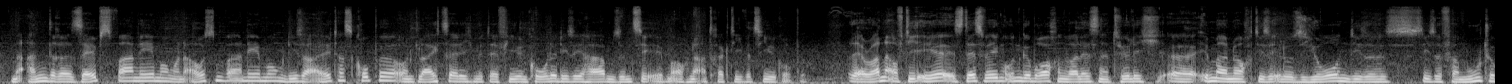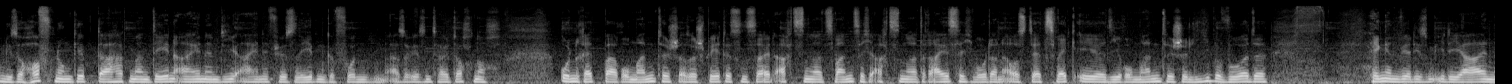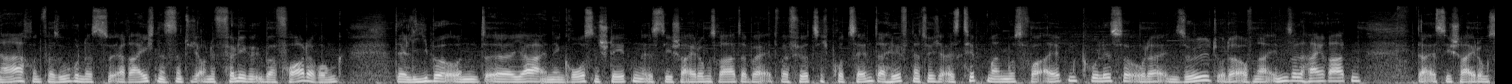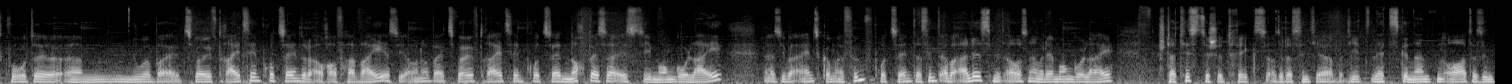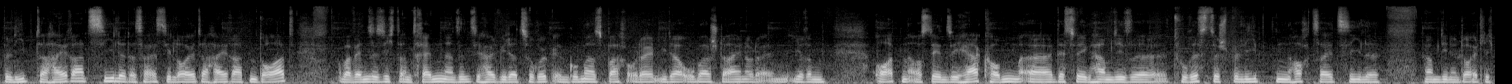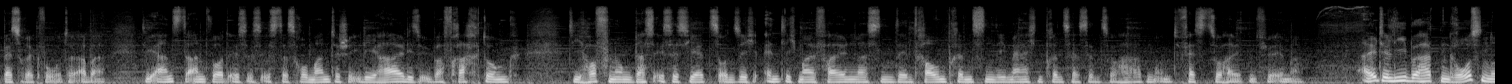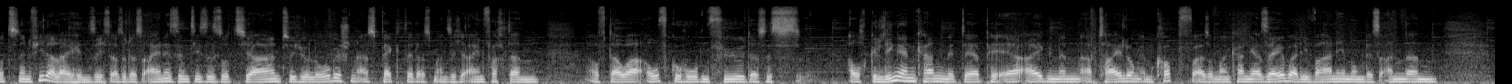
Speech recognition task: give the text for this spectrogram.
eine andere Selbstwahrnehmung und Außenwahrnehmung dieser Altersgruppe und gleichzeitig mit der vielen Kohle, die sie haben, sind sie eben auch eine attraktive Zielgruppe. Der Run auf die Ehe ist deswegen ungebrochen, weil es natürlich äh, immer noch diese Illusion, dieses, diese Vermutung, diese Hoffnung gibt, da hat man den einen, die eine fürs Leben gefunden. Also wir sind halt doch noch unrettbar romantisch, also spätestens seit 1820, 1830, wo dann aus der Zweckehe die romantische Liebe wurde, hängen wir diesem Ideal nach und versuchen das zu erreichen. Das ist natürlich auch eine völlige Überforderung der Liebe. Und äh, ja, in den großen Städten ist die Scheidungsrate bei etwa 40 Prozent. Da hilft natürlich als Tipp, man muss vor Alpenkulisse oder in Sylt oder auf einer Insel heiraten. Da ist die Scheidungsquote ähm, nur bei 12, 13 Prozent oder auch auf Hawaii ist sie auch nur bei 12, 13 Prozent. Noch besser ist die Mongolei, da ist sie bei 1,5 Prozent. Das sind aber alles, mit Ausnahme der Mongolei, statistische Tricks. Also das sind ja die letztgenannten Orte sind beliebte Heiratsziele. Das heißt, die Leute heiraten dort, aber wenn sie sich dann trennen, dann sind sie halt wieder zurück in Gummersbach oder in Ida Oberstein oder in ihren Orten, aus denen sie herkommen. Äh, deswegen haben diese touristisch beliebten Hochzeitsziele haben die eine deutlich bessere Quote. Aber die ernste Antwort ist, es ist das romantische Ideal, diese Überfrachtung die Hoffnung, das ist es jetzt und sich endlich mal fallen lassen, den Traumprinzen, die Märchenprinzessin zu haben und festzuhalten für immer. Alte Liebe hat einen großen Nutzen in vielerlei Hinsicht. Also das eine sind diese sozialen, psychologischen Aspekte, dass man sich einfach dann auf Dauer aufgehoben fühlt, dass es auch gelingen kann mit der PR-eigenen Abteilung im Kopf. Also man kann ja selber die Wahrnehmung des anderen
